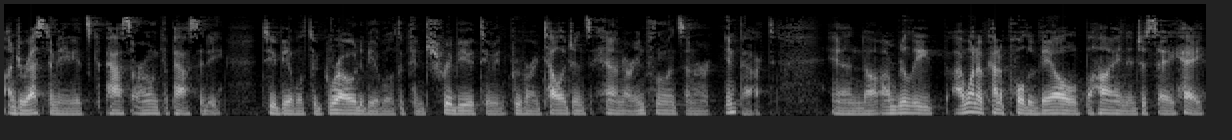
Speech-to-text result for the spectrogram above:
underestimating its capacity, our own capacity to be able to grow, to be able to contribute, to improve our intelligence and our influence and our impact. And uh, I'm really, I want to kind of pull the veil behind and just say, hey,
